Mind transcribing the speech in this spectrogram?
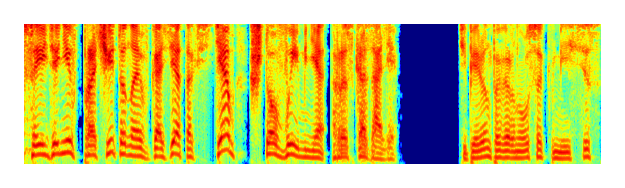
соединив прочитанное в газетах с тем, что вы мне рассказали». Теперь он повернулся к миссис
